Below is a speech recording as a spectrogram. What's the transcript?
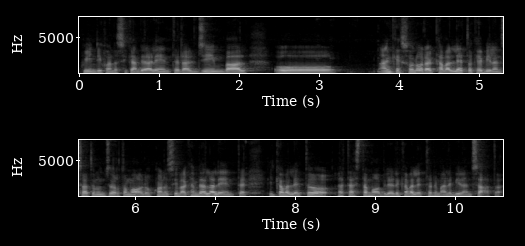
quindi quando si cambia la lente dal gimbal o anche solo dal cavalletto che è bilanciato in un certo modo. Quando si va a cambiare la lente, la testa mobile del cavalletto rimane bilanciata.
